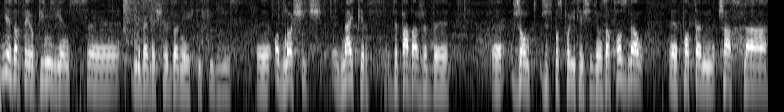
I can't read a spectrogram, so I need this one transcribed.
Nie znam tej opinii, więc e, nie będę się do niej w tej chwili e, odnosić. Najpierw wypada, żeby e, rząd Rzeczpospolitej się nią zapoznał, potem czas na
